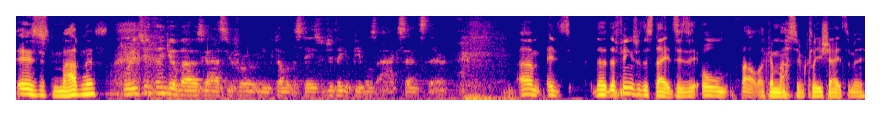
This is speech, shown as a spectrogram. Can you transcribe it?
it was just madness. What did you think of? I was going to ask you for when you were talking about the states. What did you think of people's accents there? Um, it's the the things with the states is it all felt like a massive cliche to me.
